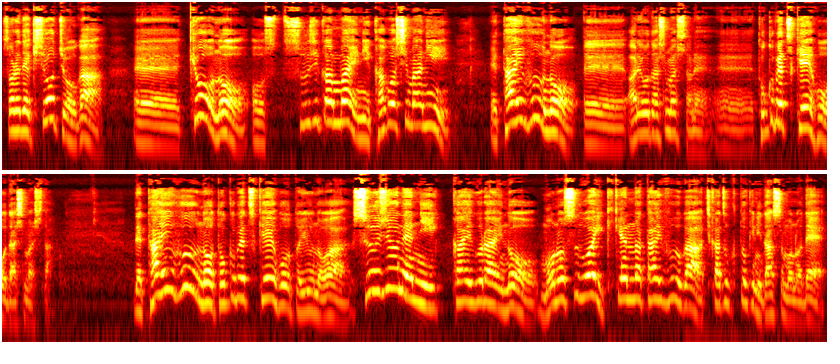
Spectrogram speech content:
それで気象庁が、えー今日の数時間前に鹿児島に台風の、えーあれを出しましたね、えー特別警報を出しました。で台風の特別警報というのは数十年に1回ぐらいのものすごい危険な台風が近づく時に出すもので、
